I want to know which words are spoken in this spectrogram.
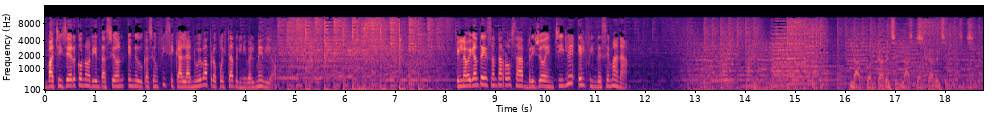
Bachiller con orientación en educación física, la nueva propuesta del nivel medio. El navegante de Santa Rosa brilló en Chile el fin de semana. La actualidad en síntesis. La actualidad en síntesis.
